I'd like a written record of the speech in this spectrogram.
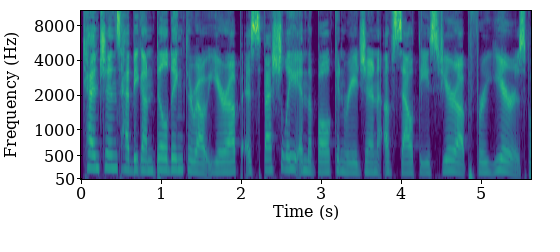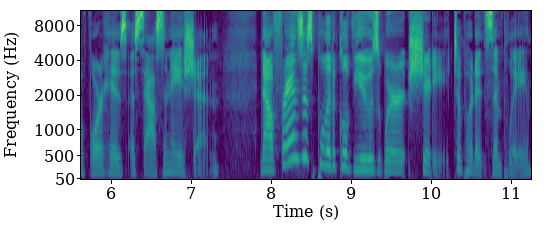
Tensions had begun building throughout Europe, especially in the Balkan region of Southeast Europe, for years before his assassination. Now, Franz's political views were shitty, to put it simply.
